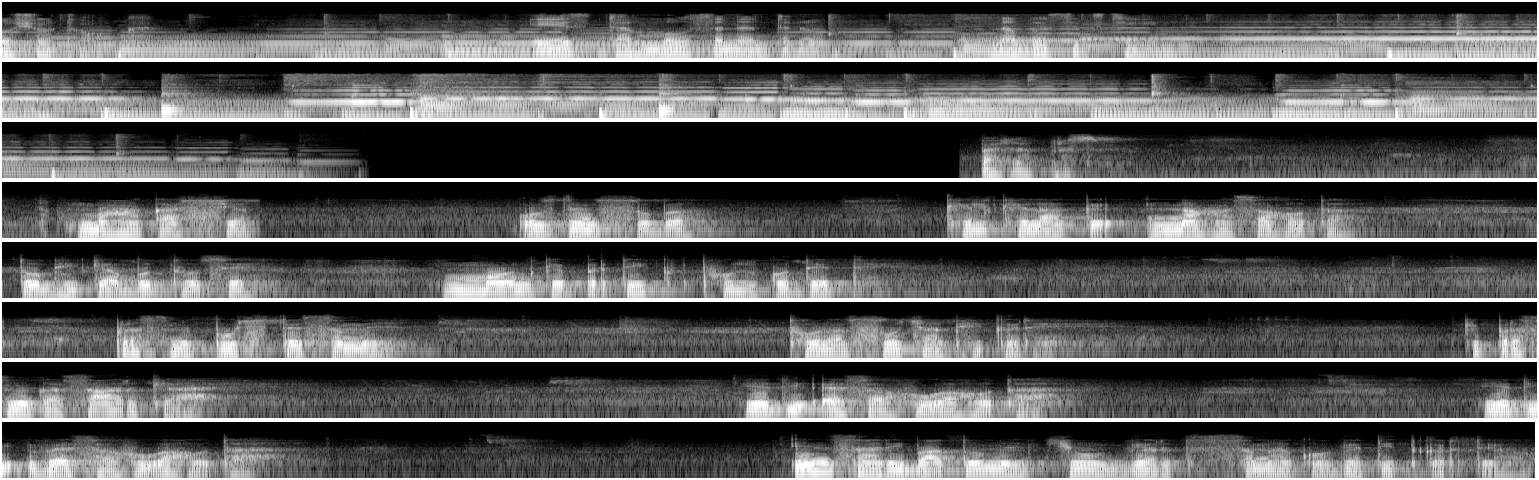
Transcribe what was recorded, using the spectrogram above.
रोशो talk Es Dhammo Sanantano number sixteen पहला प्रश्न। महाकाश्य उस दिन सुबह खिलखिला के न हंसा होता। तो भी क्या बुद्ध उसे मौन के प्रतीक फूल को देते? प्रश्न पूछते समय थोड़ा सोचा भी करे कि प्रश्न का सार क्या है। यदि ऐसा हुआ होता, यदि वैसा हुआ होता इन सारी बातों में क्यों व्यर्थ समय को व्यतीत करते हो?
